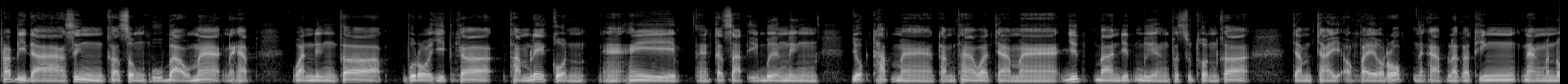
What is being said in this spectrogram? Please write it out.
พระบิดาซึ่งก็ทรงหูเบามากนะครับ วันหนึ่งก็บุโรหิตก็ทำเลขกลให้กษัตริย์อีกเมืองหนึ่งยกทัพมาทำท่าว่าจะมายึดบ้านยึดเมือง พระสุทนก็จำใจออกไปรบนะครับ แล้วก็ทิ้งนางมโน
